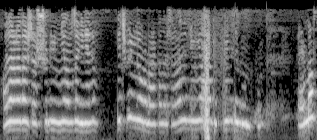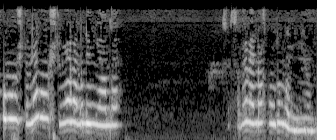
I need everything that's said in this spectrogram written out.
Hadi arkadaşlar şu dünyamıza gidelim. Hiç bilmiyorum arkadaşlar. Hani dünyama gittiğimizi unuttum. Elmas bulmuştum. Ne bulmuştum ya ben bu dünyamda? Sanırım elmas buldum bu dünyamda.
